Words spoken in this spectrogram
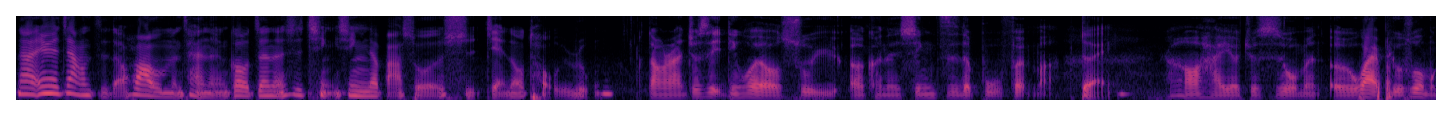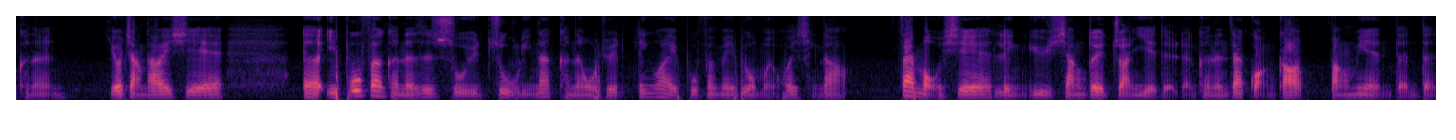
那因为这样子的话，我们才能够真的是倾心的把所有的时间都投入。当然，就是一定会有属于呃可能薪资的部分嘛。对。然后还有就是我们额外，比如说我们可能有讲到一些呃一部分可能是属于助理，那可能我觉得另外一部分 maybe 我们会请到在某些领域相对专业的人，可能在广告方面等等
